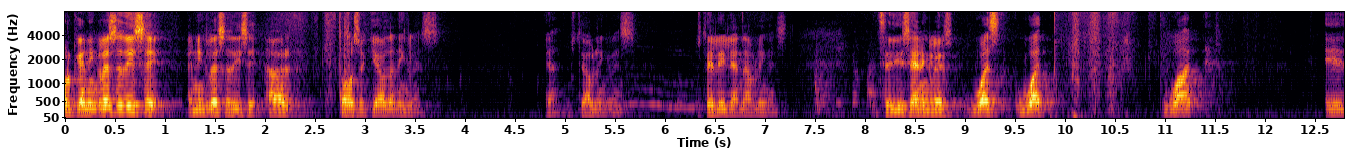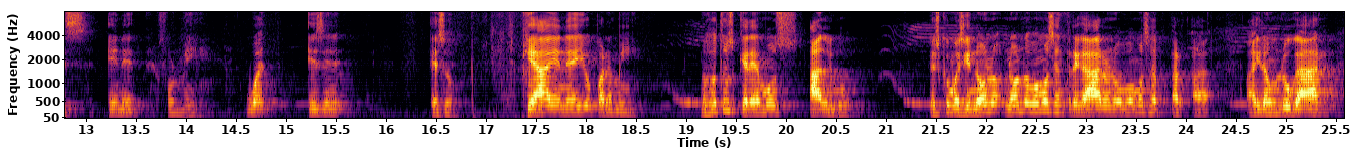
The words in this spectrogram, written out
Porque en inglés se dice, en inglés se dice, a ver, ¿todos aquí hablan inglés? ¿Ya? ¿Usted habla inglés? ¿Usted Liliana habla inglés? Se dice en inglés, what, what What is in it for me? What is in it? Eso. ¿Qué hay en ello para mí? Nosotros queremos algo. Es como si no, no, no nos vamos a entregar o no vamos a, a, ir a un lugar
